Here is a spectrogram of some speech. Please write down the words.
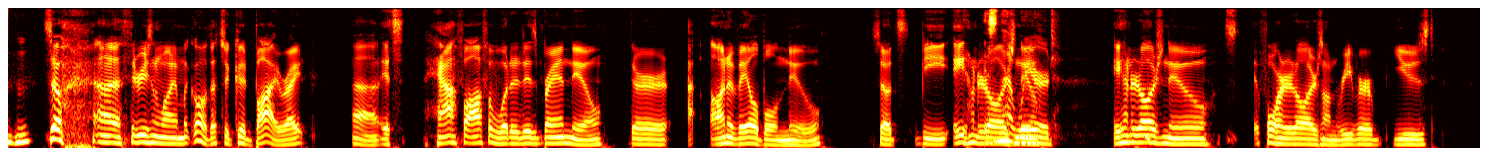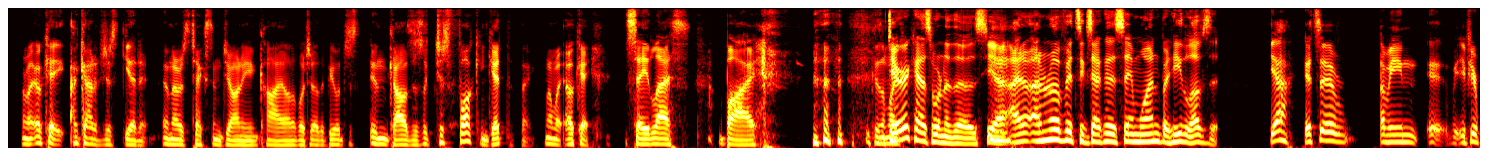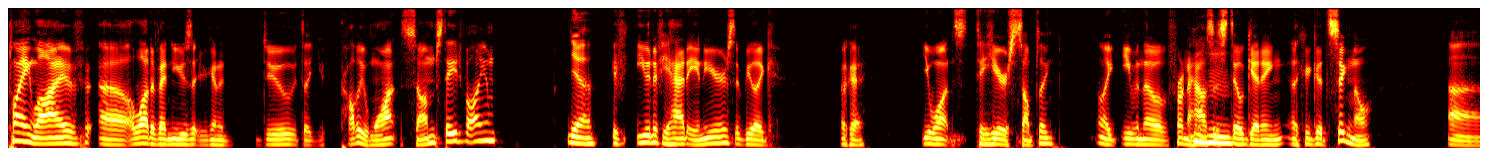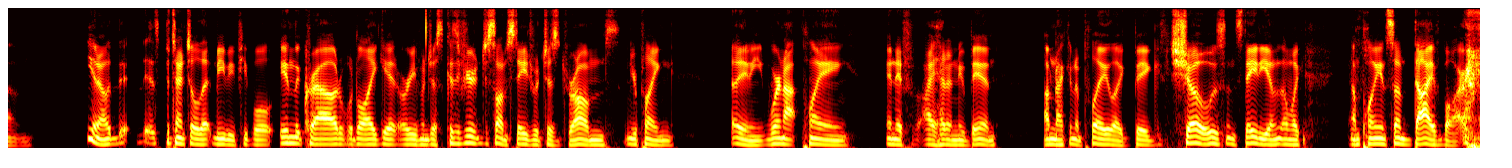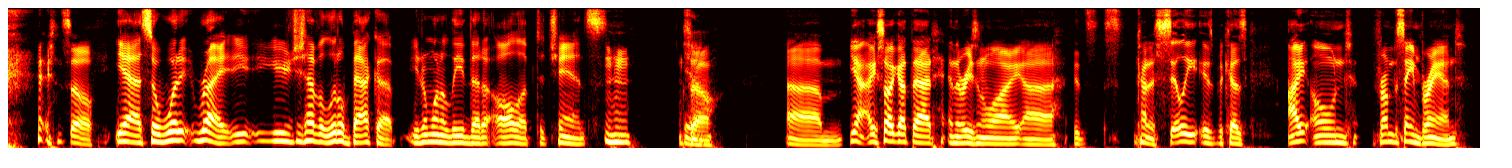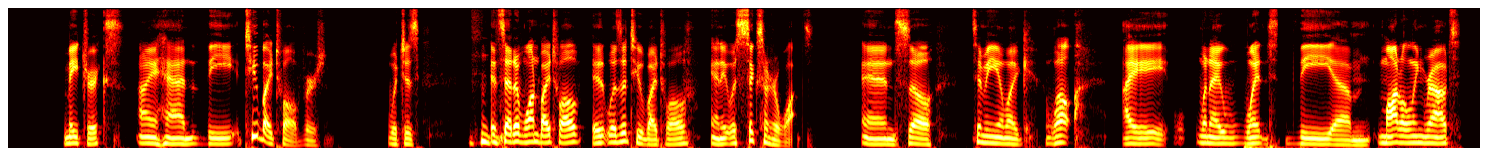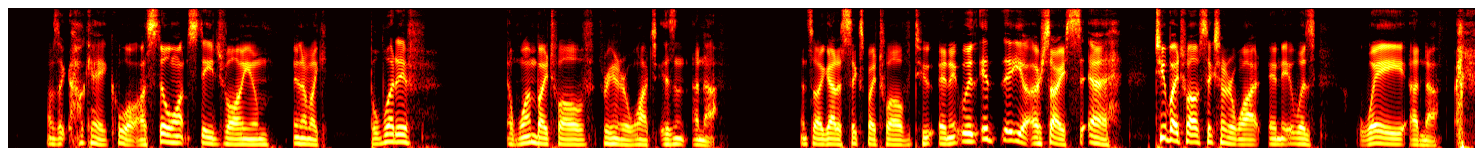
Mhm. So uh, the reason why I'm like, oh, that's a good buy, right? Uh, it's half off of what it is brand new. They're uh, unavailable new, so it's be eight hundred dollars weird? Eight hundred dollars new, four hundred dollars on Reverb used. I'm like, okay, I gotta just get it. And I was texting Johnny and Kyle and a bunch of other people. Just and Kyle's just like, just fucking get the thing. And I'm like, okay, say less, buy. Because I'm like, Derek has one of those. Yeah, Mhm. I, I don't know if it's exactly the same one, but he loves it. Yeah, it's a. I mean, if you're playing live, uh, a lot of venues that you're gonna do. It's like you probably want some stage volume. Yeah. If even if you had in ears, it'd be like, okay, you want to hear something. Like even though the front of house is Mhm. still getting like a good signal, um, you know, th- there's potential that maybe people in the crowd would like it, or even just because if you're just on stage with just drums and you're playing, I mean, we're not playing. And if I had a new band, I'm not going to play like big shows and stadiums. I'm like, I'm playing some dive bar, and so Yeah. So what? Right. You, you just have a little backup. You don't want to leave that all up to chance. Mhm. So, um, yeah, I, so I got that, and the reason why uh, it's kind of silly is because I owned from the same brand, Matrix. I had the two x twelve version, which is instead of one x twelve, it was a two x twelve, and it was six hundred watts. And so to me, I'm like, well, I when I went the um, modeling route, I was like, okay, cool. I still want stage volume, and I'm like, but what if a one by 12 300 watts isn't enough? And so i got a 6 by 12 two and it was it yeah, or sorry uh 2 by 12 600 watt and it was way enough.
